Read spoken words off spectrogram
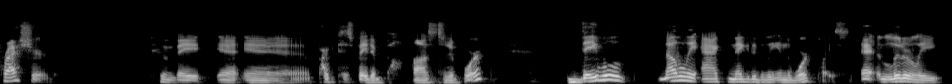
pressured to invade, uh, participate in positive work, they will not only act negatively in the workplace, uh, literally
